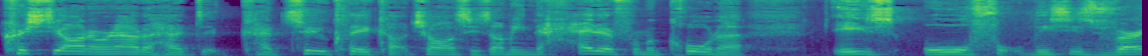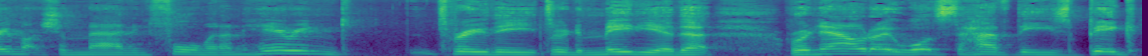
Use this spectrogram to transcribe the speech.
Cristiano Ronaldo had, had two clear cut chances. I mean, the header from a corner is awful. This is very much a man in form. And I'm hearing through the through the media that Ronaldo wants to have these big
